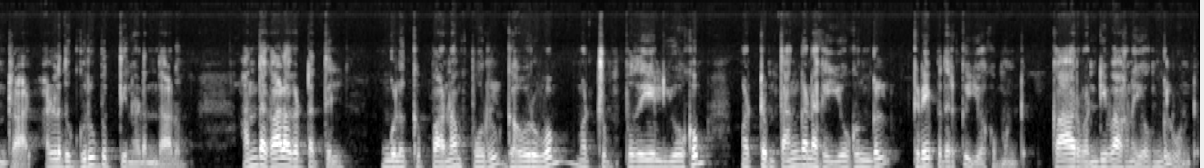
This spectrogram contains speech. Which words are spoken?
என்றால் அல்லது குரு புத்தி நடந்தாலும் அந்த காலகட்டத்தில் உங்களுக்கு பணம் பொருள் கௌரவம் மற்றும் புதையல் யோகம் மற்றும் தங்க நகை யோகங்கள் கிடைப்பதற்கு யோகம் உண்டு. கார் வண்டி வாகன யோகங்கள் உண்டு.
